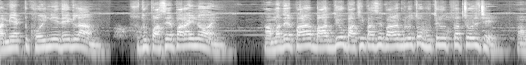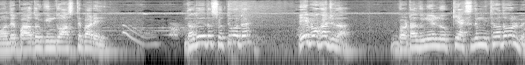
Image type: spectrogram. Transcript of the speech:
আমি একটু খোঁজ নিয়ে দেখলাম। শুধু পাশের পাড়াই নয়, আমাদের পাড়া বাদ দিয়েও বাকি পাশের পাড়াগুলোতেও ভূতের উৎপাত চলছে। আমাদের পাড়াতেও কিন্তু আসতে পারে। দাদু, এটা সত্যি কথা? এই বকাচোদা গোটা দুনিয়ার লোক কি একসাথে মিথ্যা কথা বলবে?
